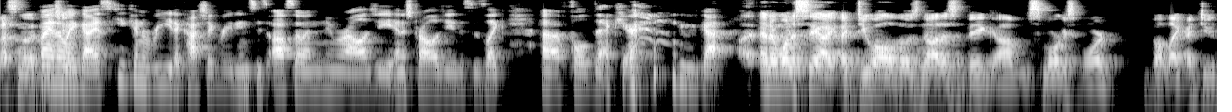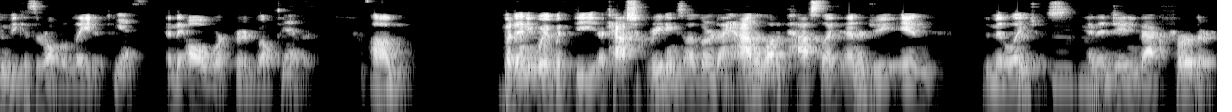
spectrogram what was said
that's another thing. By the too. way, guys, he can read Akashic readings. He's also in numerology and astrology. This is like a full deck here. We've got And I want to say I, I do all of those not as a big um, smorgasbord but like I do them because they're all related. Yes. And they all work very well together. Yes. Um, but anyway, with the Akashic readings, I learned I had a lot of past life energy in the Middle Ages Mhm. and then dating back further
